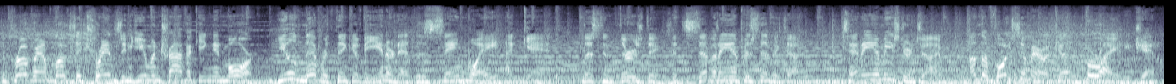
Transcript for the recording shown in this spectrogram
the program looks at trends in human trafficking and more. You'll never think of the internet the same way again. Listen Thursdays at 7 a.m. Pacific Time, 10 a.m. Eastern Time on the Voice America Variety Channel.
